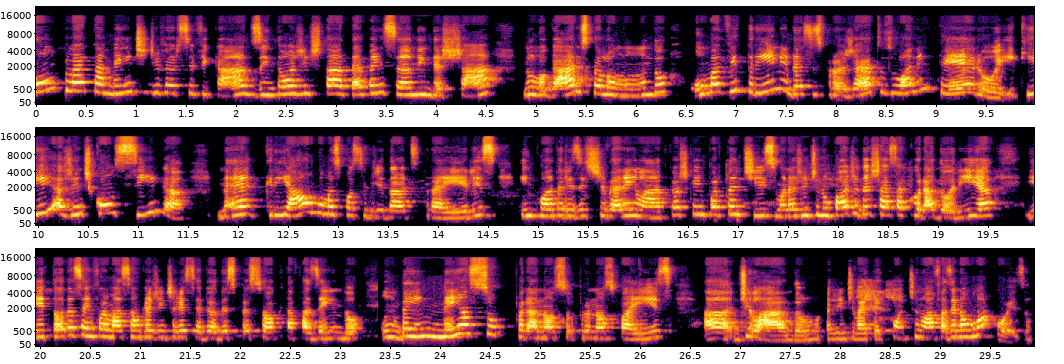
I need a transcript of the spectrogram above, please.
completamente diversificados. Então, a gente está até pensando em deixar no Lugares pelo Mundo uma vitrine desses projetos o ano inteiro e que a gente consiga né, criar algumas possibilidades para eles enquanto eles estiverem lá, porque eu acho que é importantíssimo, né? A gente não pode deixar essa curadoria e toda essa informação que a gente recebeu desse pessoal que está fazendo um bem imenso para nosso, o nosso país uh, de lado. A gente vai ter que continuar fazendo alguma coisa.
